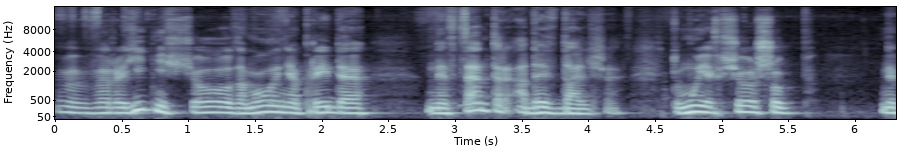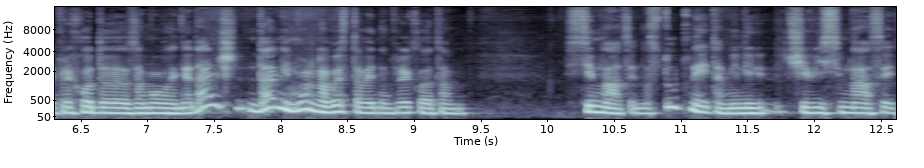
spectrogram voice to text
вирогідність, що замовлення прийде не в центр, а десь далі. Тому, якщо щоб не приходило замовлення далі, далі можна виставити, наприклад, там 17 наступний, там, чи 18,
